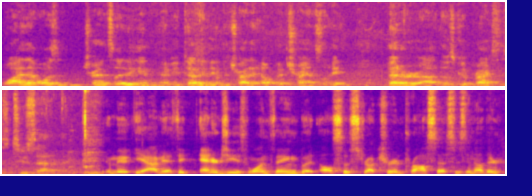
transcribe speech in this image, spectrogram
why that wasn't translating, and have you done anything to try to help it translate better, uh, those good practices to Saturday? I mean, yeah, I mean, I think energy is one thing, but also structure and process is another.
